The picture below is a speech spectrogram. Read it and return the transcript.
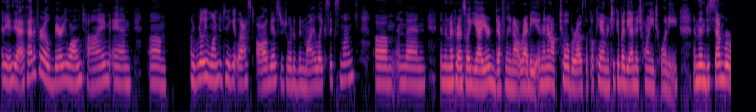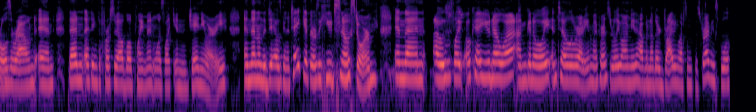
Anyways, yeah, I've had it for a very long time, and um I really wanted to take it last August, which would have been my like six months. Um, and then and then my parents were like, "Yeah, you're definitely not ready." And then in October, I was like, "Okay, I'm gonna take it by the end of 2020." And then December mm-hmm. rolls around, and then I think the first available appointment was like in January. And then on the day I was gonna take it, there was a huge snowstorm. And then I was just like, "Okay, you know what? I'm gonna wait until we're ready." And my parents really wanted me to have another driving lesson at this driving school,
